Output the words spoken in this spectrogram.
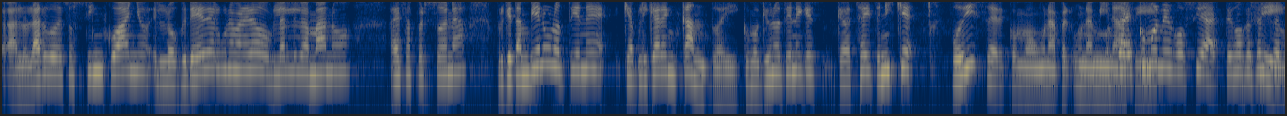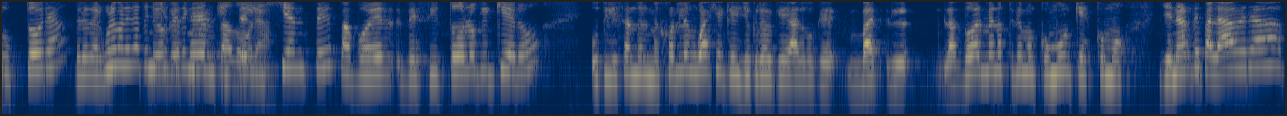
a lo largo de esos cinco años, logré de alguna manera doblarle la mano a esas personas, porque también uno tiene que aplicar encanto ahí, como que uno tiene que, ¿cachai? Tenéis que, podéis ser como una, per- una O mina sea, así, es como negociar. Tengo que ser Sí. seductora, pero de alguna manera tenéis tengo que, que, ser ser encantadora. inteligente para poder decir todo lo que quiero, utilizando el mejor lenguaje, que yo creo que es algo que va- las dos al menos tenemos en común, que es como llenar de palabras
